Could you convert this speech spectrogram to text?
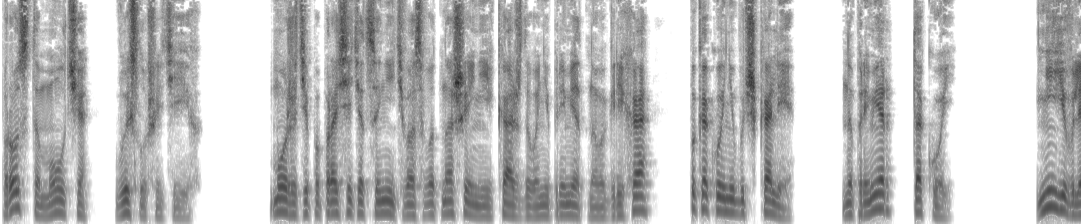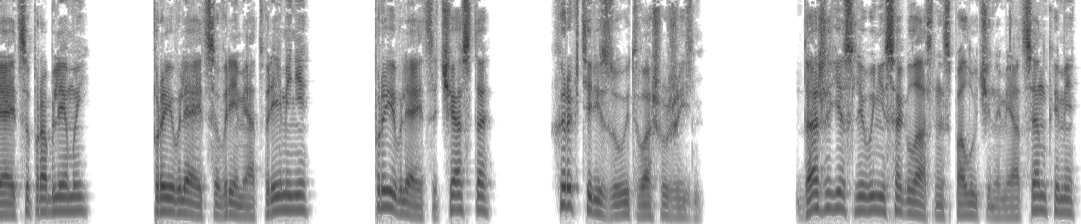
Просто молча выслушайте их. Можете попросить оценить вас в отношении каждого неприметного греха по какой-нибудь шкале, например, такой. Не является проблемой, проявляется время от времени, проявляется часто, характеризует вашу жизнь. Даже если вы не согласны с полученными оценками,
